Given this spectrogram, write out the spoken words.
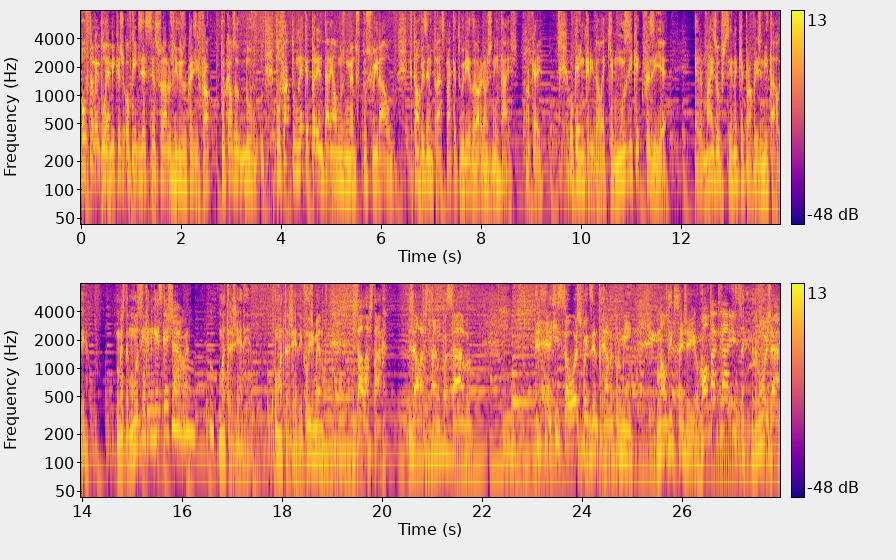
Houve também polémicas. Houve quem quisesse censurar os vídeos do Crazy Frog por causa do. pelo facto do boneco aparentar em alguns momentos possuir algo que talvez entrasse para a categoria de órgãos genitais. Ok? O que é incrível é que a música que fazia era mais obscena que a própria genitália. Mas da música ninguém se queixava. Uma tragédia. Uma tragédia. Felizmente, já lá está. Já lá está no passado. E só hoje foi desenterrada por mim. Maldito seja eu. Volta a enterrar isso! Vou já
